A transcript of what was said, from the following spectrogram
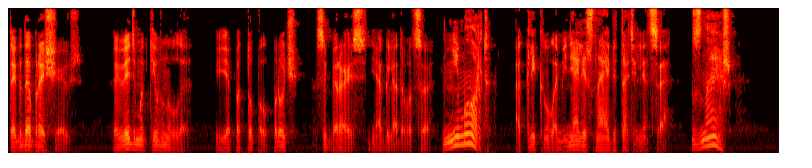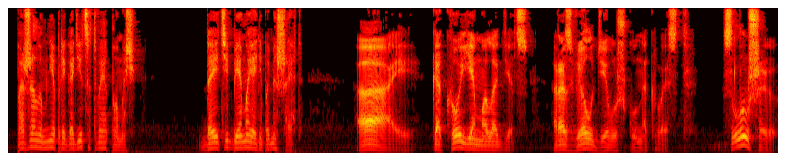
Тогда прощаюсь. Ведьма кивнула. Я потопал прочь, собираясь не оглядываться. «Не морд!» — окликнула меня лесная обитательница. «Знаешь, пожалуй, мне пригодится твоя помощь. Да и тебе моя не помешает». «Ай, какой я молодец!» — развел девушку на квест. «Слушаю».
